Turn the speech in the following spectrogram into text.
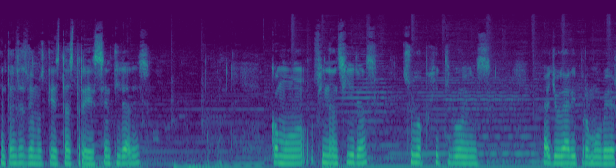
Entonces vemos que estas tres entidades como financieras su objetivo es ayudar y promover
